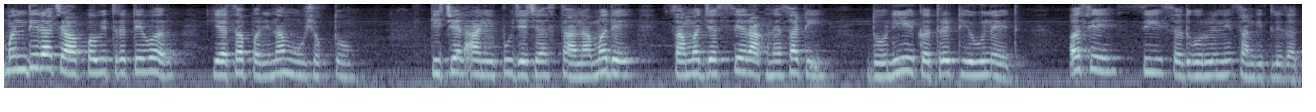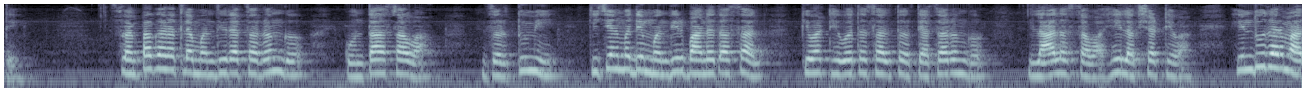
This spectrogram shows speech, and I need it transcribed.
मंदिराच्या पवित्रतेवर याचा परिणाम होऊ शकतो. किचन आणि पूजेच्या स्थानामध्ये सामंजस्य राखण्यासाठी दोन्ही एकत्र ठेवू नयेत असे श्री सद्गुरूंनी सांगितले जाते. स्वयंपाकघरातल्या मंदिराचा रंग कोणता असावा? जर तुम्ही किचनमध्ये मंदिर बांधत असाल किंवा ठेवत असाल तर त्याचा रंग लाल असावा हे लक्षात ठेवा. हिंदू धर्मात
